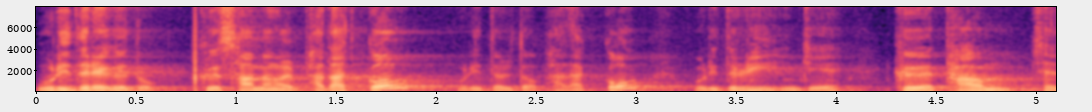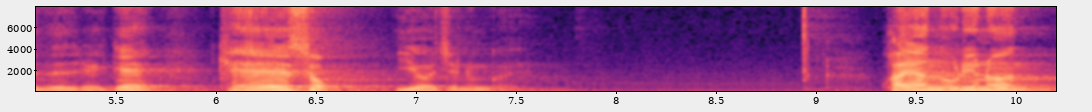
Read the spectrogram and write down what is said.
우리들에게도 그 사명을 받았고, 우리들도 받았고, 우리들이 이제 그 다음 세대들에게 계속 이어지는 거예요. 과연 우리는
